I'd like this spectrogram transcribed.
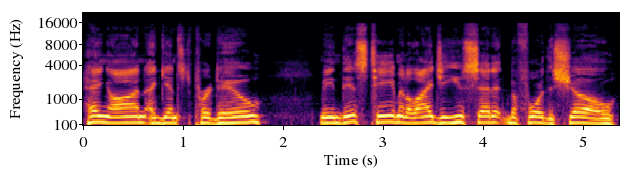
hang on against Purdue? I mean, this team, and Elijah, you said it before the show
